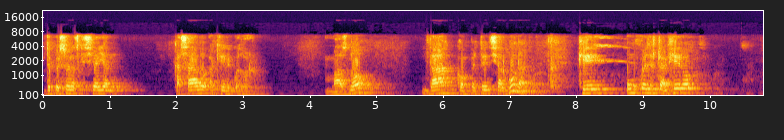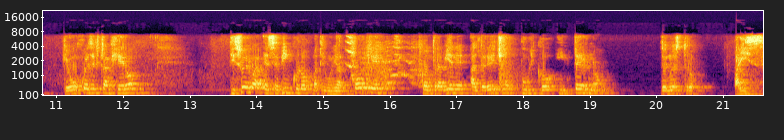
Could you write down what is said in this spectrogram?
de personas que se hayan casado aquí en Ecuador. Mas no da competencia alguna que un juez extranjero que un juez extranjero disuelva ese vínculo matrimonial, porque contraviene al derecho público interno de nuestro país.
